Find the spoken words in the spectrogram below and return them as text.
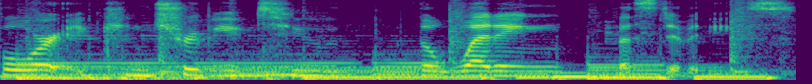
for and contribute to the wedding festivities?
